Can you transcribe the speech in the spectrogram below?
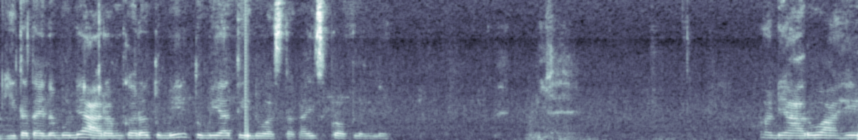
गीता ताईनं बोलली आराम करा तुम्ही. तुम्ही या तीन वाजता. काहीच प्रॉब्लेम नाही. आणि आरो आहे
